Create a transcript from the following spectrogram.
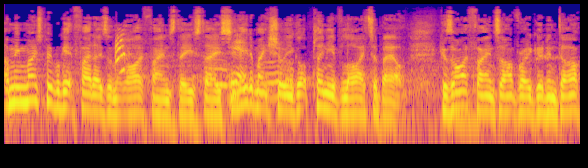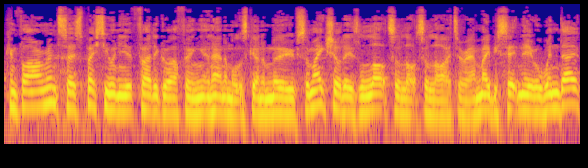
I mean, most people get photos on their iPhones these days, so you yeah. need to make sure you've got plenty of light about, because iPhones aren't very good in dark environments, so especially when you're photographing an animal that's going to move. So make sure there's lots and lots of light around. Maybe sit near a window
